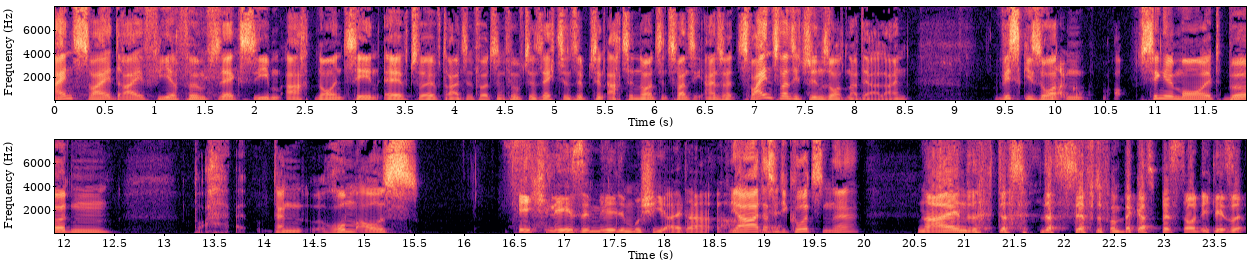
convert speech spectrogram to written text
1, 2, 3, 4, 5, 6, 7, 8, 9, 10, 11, 12, 13, 14, 15, 16, 17, 18, 19, 20, 21, 22 Gin-Sorten hat er allein. Whisky-Sorten, Single Malt, Bourbon, boah, dann Rum aus, ich lese milde Muschi, Alter. Oh, ja, das sind die kurzen, ne? Nein, das, das ist Säfte von Beckers Bester und ich lese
